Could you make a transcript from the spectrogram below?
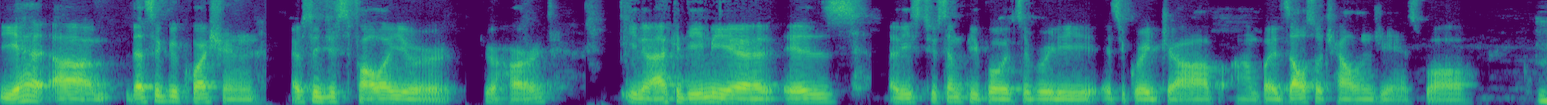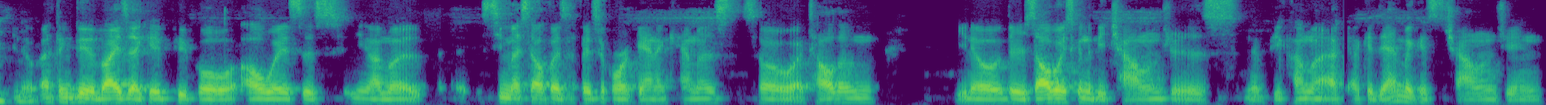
yeah, um, that's a good question. I would say just follow your your heart. You know, academia is at least to some people, it's a really it's a great job, um, but it's also challenging as well. Mm-hmm. You know, I think the advice I give people always is, you know, I'm a see myself as a physical organic chemist, so I tell them, you know, there's always going to be challenges. You know, become an academic is challenging.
